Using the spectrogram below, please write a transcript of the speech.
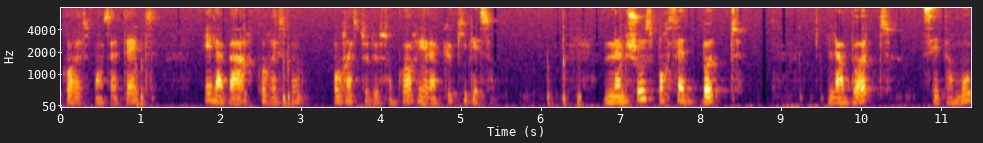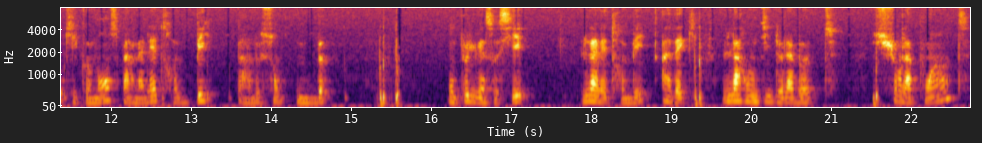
correspond à sa tête et la barre correspond au reste de son corps et à la queue qui descend. Même chose pour cette botte. La botte, c'est un mot qui commence par la lettre B, par le son B. On peut lui associer la lettre B avec l'arrondi de la botte sur la pointe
